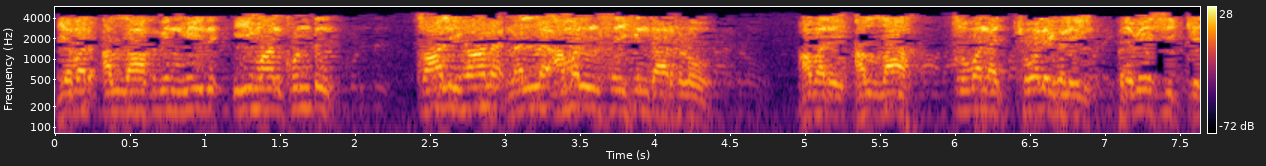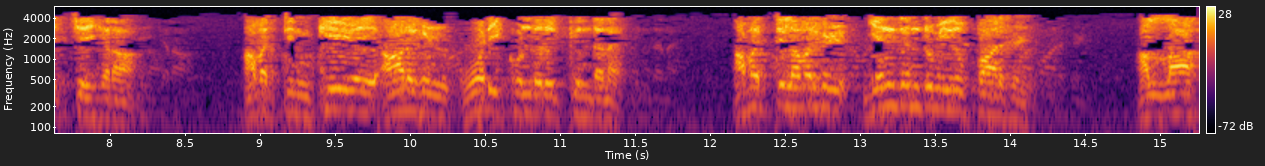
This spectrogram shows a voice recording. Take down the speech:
எவர் அல்லாஹுவின் மீது ஈமான் கொண்டு சாலிகான நல்ல அமல் செய்கின்றார்களோ அவரை அல்லாஹ் சுவனச் சோலைகளில் பிரவேசிக்கச் செய்கிறான். அவற்றின் கீழே ஆறுகள் ஓடிக்கொண்டிருக்கின்றன. அவற்றில் அவர்கள் என்றென்றும் இருப்பார்கள். அல்லாஹ்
